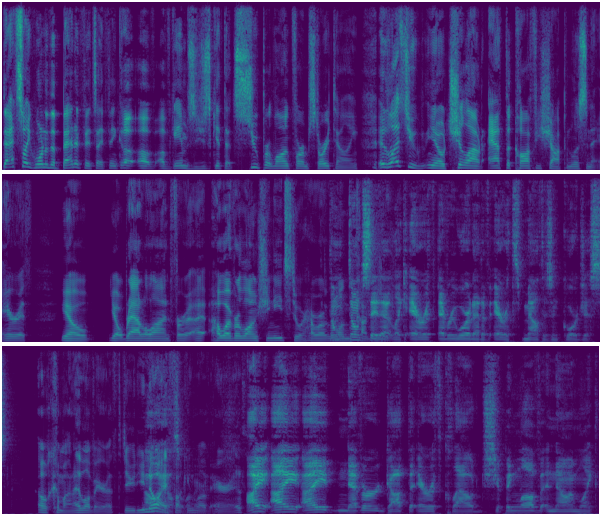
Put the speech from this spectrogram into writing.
that's like one of the benefits I think of, of, games. You just get that super long form storytelling. It lets you you know chill out at the coffee shop and listen to Aerith, you know, you know, rattle on for uh, however long she needs to or however long. Don't the don't say that like Aerith. Every word out of Aerith's mouth isn't gorgeous. Oh come on, I love Aerith, dude. You know Oh, I I, fucking love love Aerith. I I I never got the Aerith Cloud shipping love, and now I'm like,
